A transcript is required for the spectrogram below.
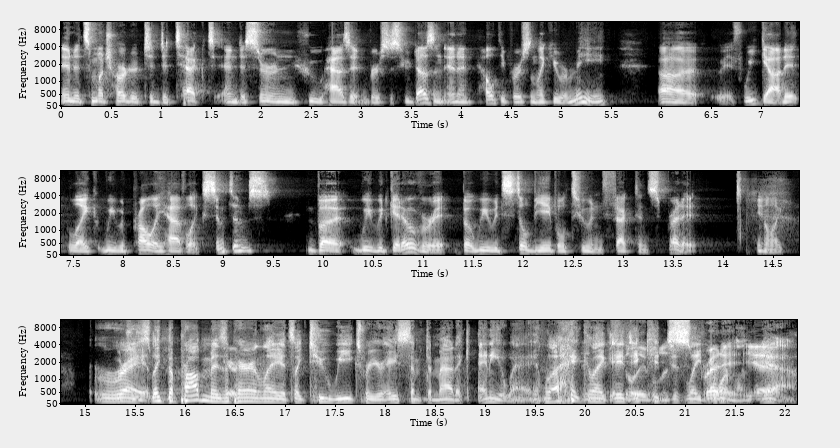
and it's much harder to detect and discern who has it versus who doesn't. And a healthy person like you or me, uh, if we got it, like we would probably have like symptoms, but we would get over it, but we would still be able to infect and spread it. You know, like right. Like the problem is apparently it's like two weeks where you're asymptomatic anyway. Like, like it, it just it, yeah. yeah,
